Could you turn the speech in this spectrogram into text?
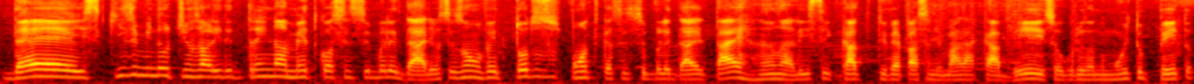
10, 15 minutinhos ali de treinamento com a sensibilidade. Vocês vão ver todos os pontos que a sensibilidade tá errando ali. Se caso estiver passando demais na cabeça ou grudando muito o peito,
